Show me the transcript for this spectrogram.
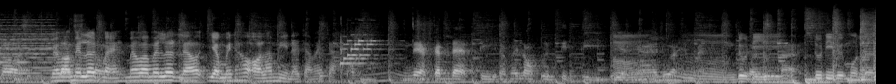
เลิศแม่ว่าไม่เลิศไหมแม่ว่าไม่เลิศแล้ว ยังไม่เท่าออร่ามีนะจ๊ะแม่จ๋านเนี่ยกันแดดดีทำให้รองพื้นติดดีเปลี่ยนง่ายด้วยเห็นไหมอืมดูดีดูดีไปหมดเลย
